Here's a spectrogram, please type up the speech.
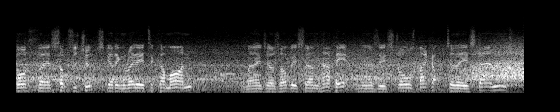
both uh, substitutes getting ready to come on. The manager's obviously unhappy as he strolls back up to the stand.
